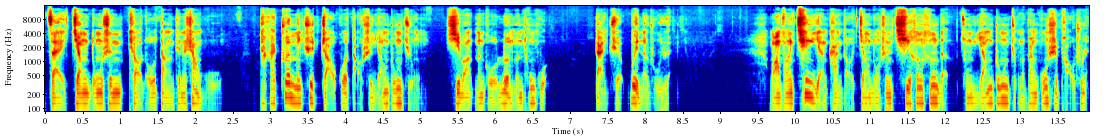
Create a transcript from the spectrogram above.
在江东升跳楼当天的上午，他还专门去找过导师杨忠炯，希望能够论文通过，但却未能如愿。王芳亲眼看到江东升气哼哼地从杨忠炯的办公室跑出来。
